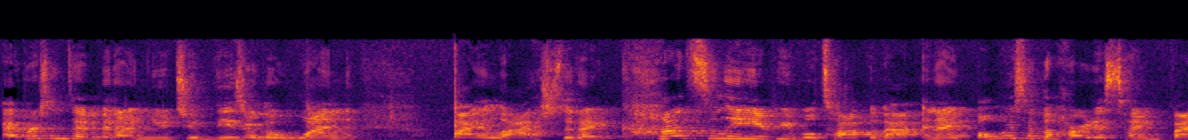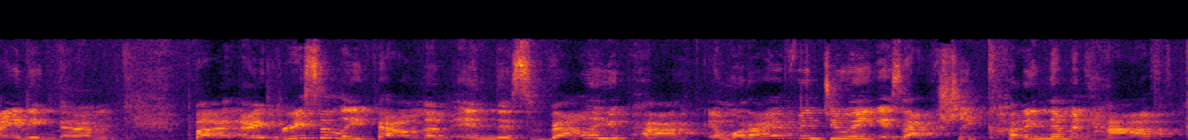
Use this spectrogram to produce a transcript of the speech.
ever since I've been on YouTube, these are the one eyelash that I constantly hear people talk about and I've always had the hardest time finding them but I recently found them in this value pack and what I've been doing is actually cutting them in half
